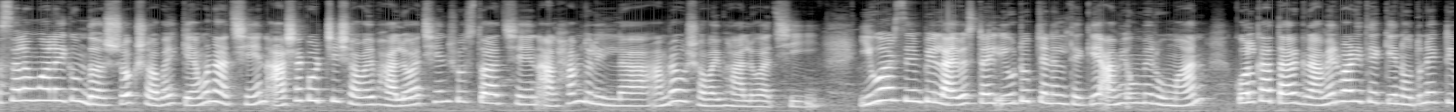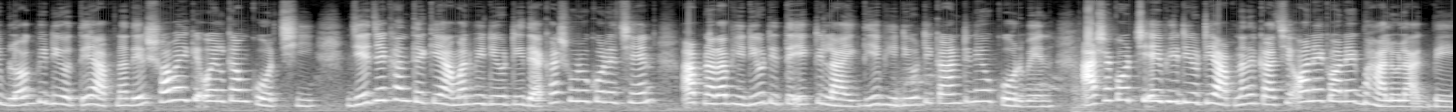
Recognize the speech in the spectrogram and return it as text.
আসসালামু আলাইকুম দর্শক, সবাই কেমন আছেন? আশা করছি সবাই ভালো আছেন, সুস্থ আছেন। আলহামদুলিল্লাহ, আমরাও সবাই ভালো আছি। You are simple lifestyle YouTube channel থেকে আমি উমের উমান কলকাতার গ্রামের বাড়ি থেকে নতুন একটি ব্লগ ভিডিওতে আপনাদের সবাইকে ওয়েলকাম করছি। যে যেখান থেকে আমার ভিডিওটি দেখা শুরু করেছেন, আপনারা ভিডিওটিতে একটি লাইক দিয়ে ভিডিওটি কন্টিনিউ করবেন। আশা করছি এই ভিডিওটি আপনাদের কাছে অনেক অনেক ভালো লাগবে।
